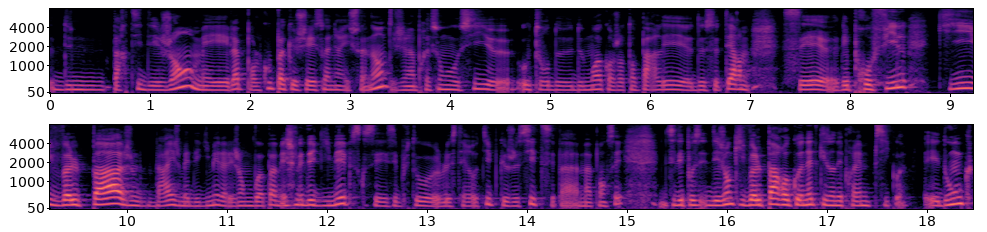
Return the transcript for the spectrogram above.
d'une partie des gens, mais là pour le coup pas que chez les soignants et soignantes. J'ai l'impression aussi euh, autour de, moi quand j'entends parler de ce terme, c'est euh, des profils qui veulent pas, je, pareil je mets des guillemets, là les gens me voient pas, mais je mets des guillemets parce que c'est plutôt euh, le stéréotype que je cite, c'est pas ma pensée. C'est des, gens qui veulent pas reconnaître qu'ils ont des problèmes psy quoi. Et donc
